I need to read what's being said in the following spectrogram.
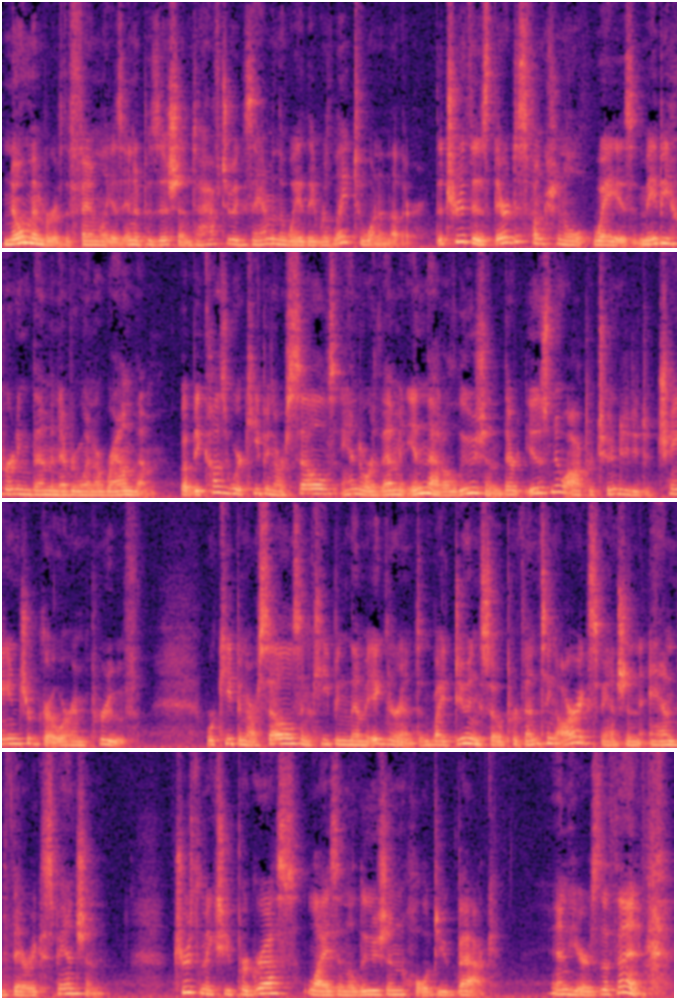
no member of the family is in a position to have to examine the way they relate to one another. The truth is, their dysfunctional ways may be hurting them and everyone around them. But because we're keeping ourselves and or them in that illusion, there is no opportunity to change or grow or improve. We're keeping ourselves and keeping them ignorant, and by doing so, preventing our expansion and their expansion. Truth makes you progress, lies and illusion hold you back. And here's the thing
